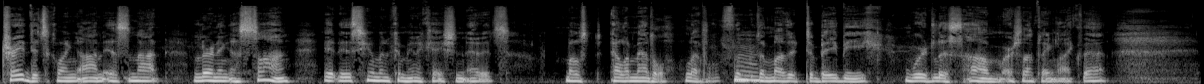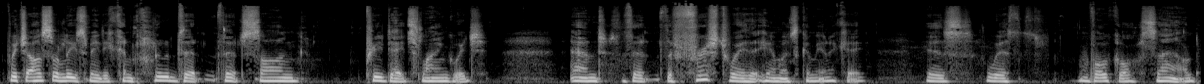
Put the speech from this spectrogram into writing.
trade that's going on is not learning a song, it is human communication at its most elemental level, the, the mother to baby wordless hum or something like that. Which also leads me to conclude that, that song predates language, and that the first way that humans communicate is with vocal sound,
